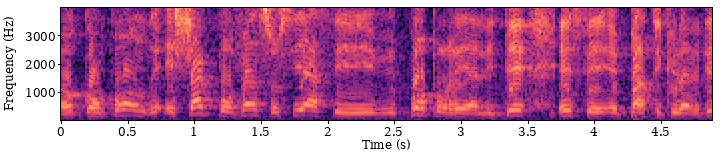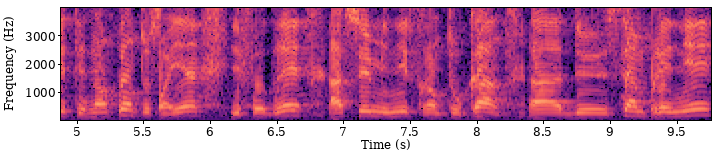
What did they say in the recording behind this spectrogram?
euh, comprendre, et chaque province aussi a ses propres réalités et ses particularités tenant compte moyens. Il faudrait à ce ministre, en tout cas, euh, de s'imprégner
